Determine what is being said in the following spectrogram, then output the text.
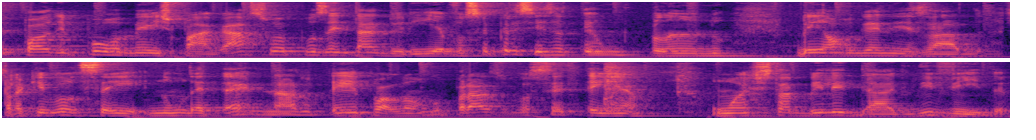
pode por mês pagar sua aposentadoria, você precisa ter um plano bem organizado para que você, num determinado tempo, a longo prazo, você tenha uma estabilidade de vida.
